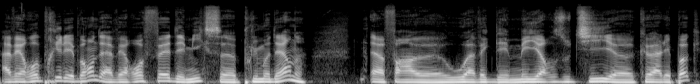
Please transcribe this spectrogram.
avait repris les bandes et avait refait des mix euh, plus modernes. Enfin, euh, ou avec des meilleurs outils euh, qu'à l'époque.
